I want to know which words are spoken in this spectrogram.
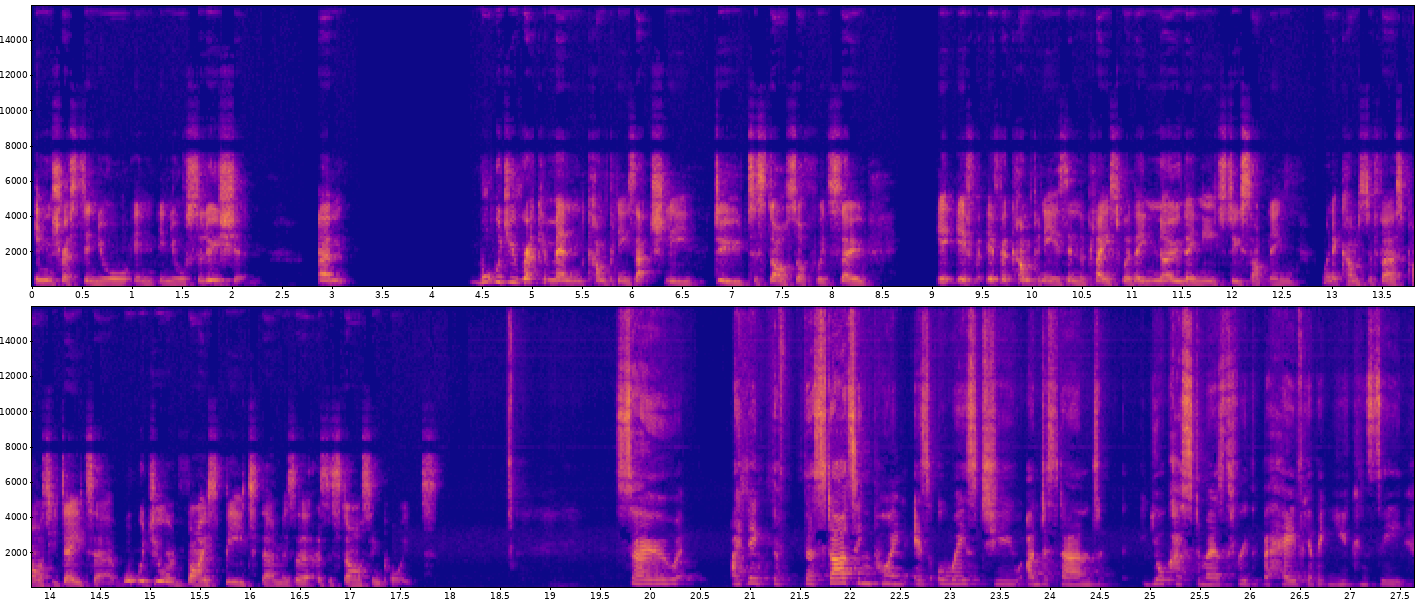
interest in your in, in your solution. Um, what would you recommend companies actually do to start off with? So if if a company is in the place where they know they need to do something when it comes to first party data what would your advice be to them as a as a starting point? So i think the, the starting point is always to understand your customers through the behavior that you can see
